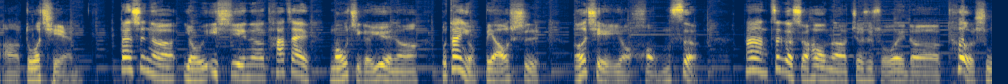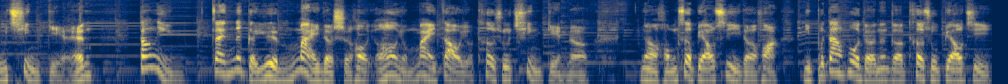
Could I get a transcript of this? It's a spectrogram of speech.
呃多钱，但是呢，有一些呢，它在某几个月呢，不但有标示，而且有红色。那这个时候呢，就是所谓的特殊庆典。当你在那个月卖的时候，然后有卖到有特殊庆典的那红色标记的话，你不但获得那个特殊标记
